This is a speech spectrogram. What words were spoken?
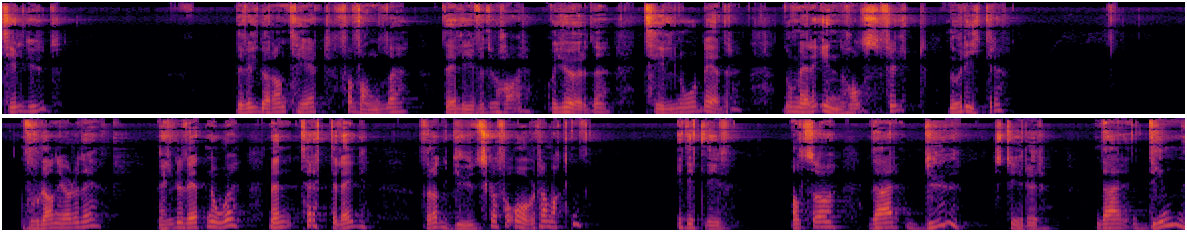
til Gud. Det vil garantert forvandle det livet du har, og gjøre det til noe bedre, noe mer innholdsfylt, noe rikere. Hvordan gjør du det? Vel, du vet noe, men tilrettelegg for at Gud skal få overta makten i ditt liv. Altså der du styrer, der din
